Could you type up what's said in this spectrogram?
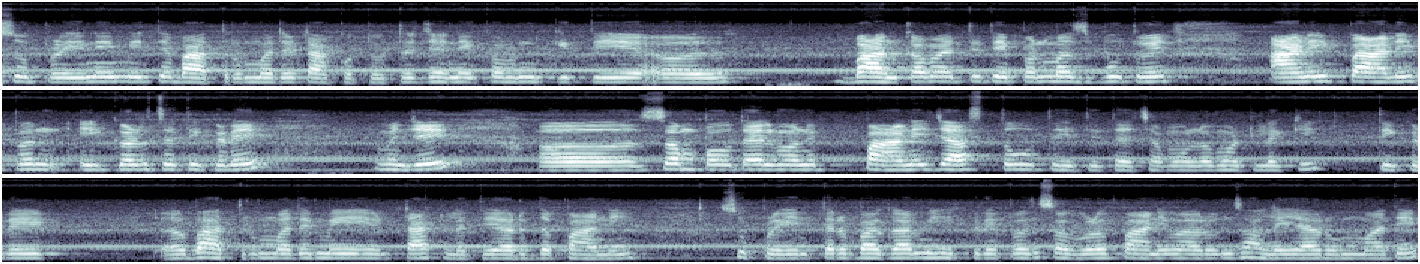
सुपळीने मी ते बाथरूममध्ये टाकत होतं. जेणेकरून की ते बांधकाम आहे ते- पण मजबूत होईल आणि पाणी पण इकडचं तिकडे म्हणजे संपवता येईल म्हणजे पाणी जास्त होते ते त्याच्यामुळं म्हटलं की तिकडे बाथरूममध्ये मी टाकलं ते अर्धं पाणी. सुकळेन तर बघा मी इकडे पण सगळं पाणी मारून झालं या रूममध्ये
